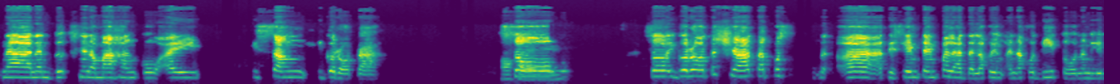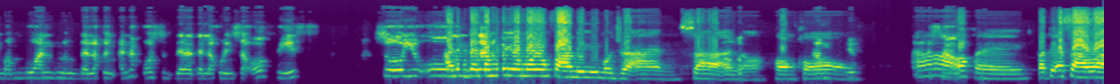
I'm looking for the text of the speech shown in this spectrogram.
na nandun, sinamahan ko ay isang igorota. Okay. So, so igorota siya, tapos uh, at the same time pala, dala ko yung anak ko dito, ng limang buwan, nung dala ko yung anak ko, so dala, dala ko rin sa office. So, yung... Ano, dala mo yung, mo yung family mo dyan sa, oh, ano, Hong Kong? ah, asawa. okay. Pati asawa.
